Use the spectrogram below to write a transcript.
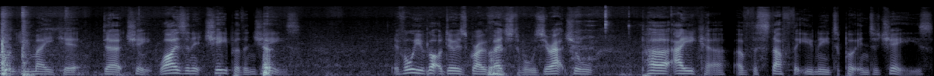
can't you make it dirt cheap? Why isn't it cheaper than cheese? If all you've got to do is grow vegetables, your actual per acre of the stuff that you need to put into cheese,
